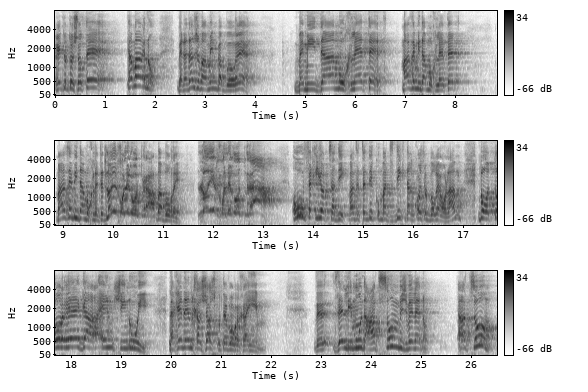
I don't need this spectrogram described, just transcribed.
ראיתי אותו שותה. גמרנו. בן אדם שמאמין בבורא במידה מוחלטת, מה זה מידה מוחלטת? מה זה מידה מוחלטת? לא יכול לראות רע בבורא. לא יכול לראות רע. הוא הופך להיות צדיק. מה זה צדיק? הוא מצדיק דרכו של בורא עולם. באותו רגע אין שינוי. לכן אין חשש, כותב אור החיים. וזה לימוד עצום בשבילנו, עצום.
